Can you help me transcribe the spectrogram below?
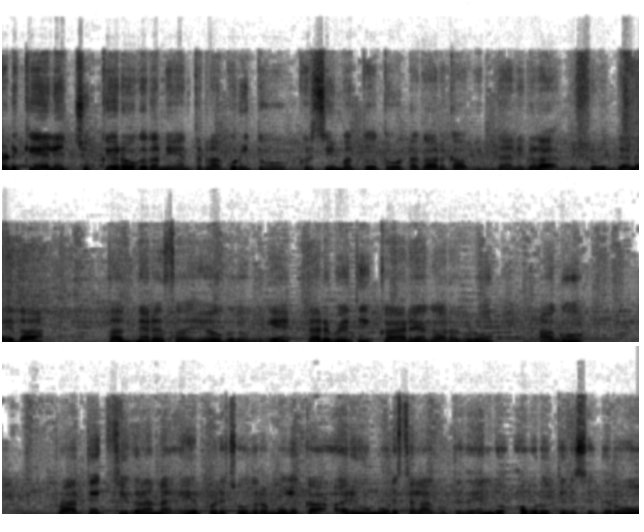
ಅಡಿಕೆಯಲ್ಲಿ ಚುಕ್ಕೆ ರೋಗದ ನಿಯಂತ್ರಣ ಕುರಿತು ಕೃಷಿ ಮತ್ತು ತೋಟಗಾರಿಕಾ ವಿಜ್ಞಾನಿಗಳ ವಿಶ್ವವಿದ್ಯಾಲಯದ ತಜ್ಞರ ಸಹಯೋಗದೊಂದಿಗೆ ತರಬೇತಿ ಕಾರ್ಯಾಗಾರಗಳು ಹಾಗೂ ಪ್ರಾತ್ಯಕ್ಷಿಗಳನ್ನು ಏರ್ಪಡಿಸುವುದರ ಮೂಲಕ ಅರಿವು ಮೂಡಿಸಲಾಗುತ್ತಿದೆ ಎಂದು ಅವರು ತಿಳಿಸಿದರು.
